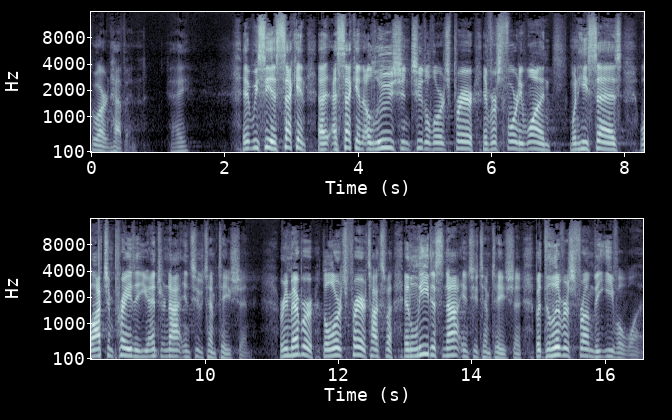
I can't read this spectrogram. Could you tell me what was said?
who art in heaven. Okay? We see a second, a second allusion to the Lord's Prayer in verse 41 when he says, Watch and pray that you enter not into temptation. Remember, the Lord's Prayer talks about, and lead us not into temptation, but deliver us from the evil one,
